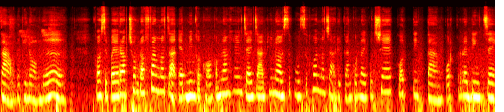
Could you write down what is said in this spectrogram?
เจ้าเด้อพี่น้องเด้อ ก่อนสิไปรับชมรับฟังนาะจากแอดมินก็ขอกำลังแห้งใจจากพี่น้องสุภูสุขคนเนาะจากด้วยการกดไลค์กดแชร์กดติดตามกดกระดิ่งแจ้ง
